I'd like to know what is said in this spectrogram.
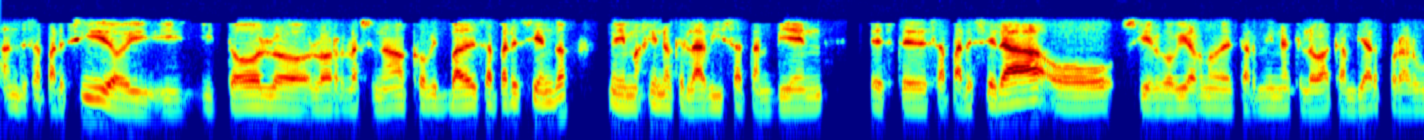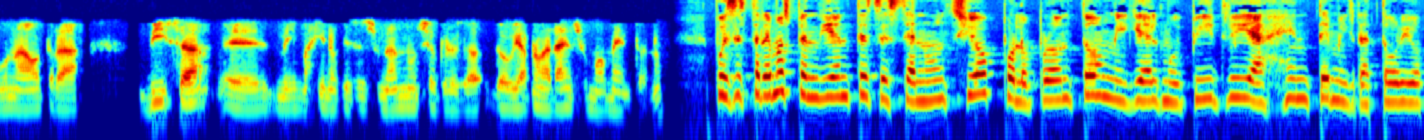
han desaparecido y, y, todo lo, lo relacionado a COVID va desapareciendo, me imagino que la visa también este, desaparecerá o si el gobierno determina que lo va a cambiar por alguna otra visa, eh, me imagino que ese es un anuncio que el gobierno hará en su momento, ¿no? Pues estaremos pendientes de este anuncio. Por lo pronto, Miguel Mupidri, agente migratorio,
